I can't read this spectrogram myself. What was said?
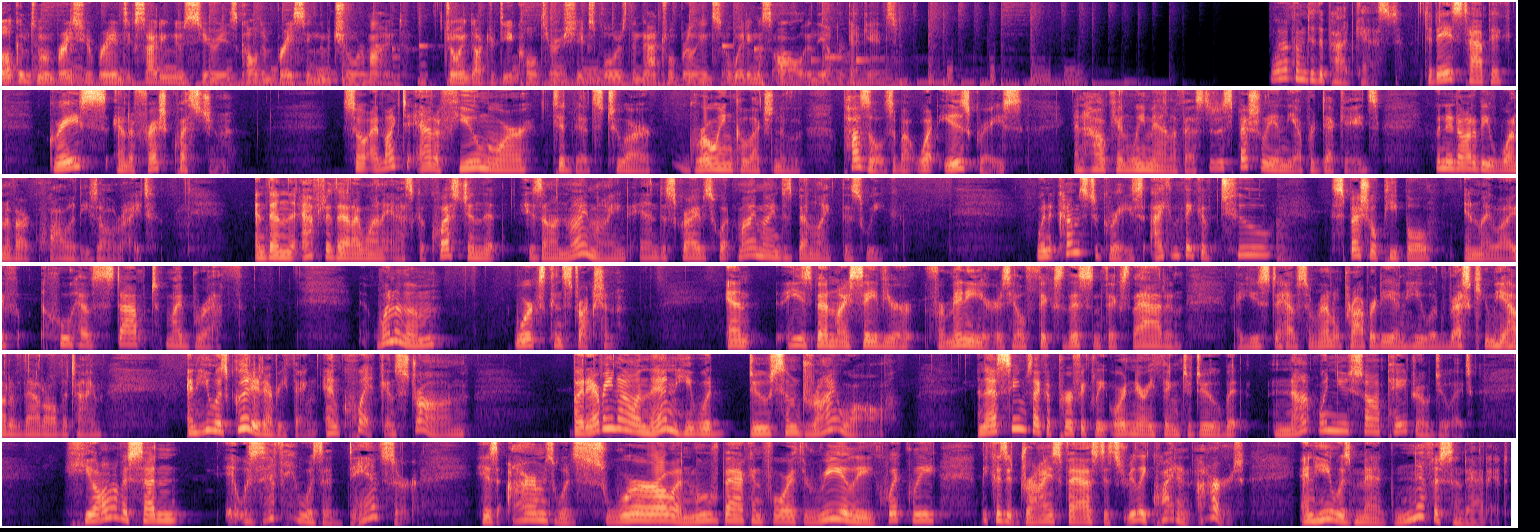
Welcome to Embrace Your Brain's exciting new series called Embracing the Mature Mind. Join Dr. Dee Coulter as she explores the natural brilliance awaiting us all in the upper decades. Welcome to the podcast. Today's topic grace and a fresh question. So, I'd like to add a few more tidbits to our growing collection of puzzles about what is grace and how can we manifest it, especially in the upper decades when it ought to be one of our qualities, all right. And then after that, I want to ask a question that is on my mind and describes what my mind has been like this week. When it comes to grace, I can think of two special people in my life who have stopped my breath. One of them works construction, and he's been my savior for many years. He'll fix this and fix that. And I used to have some rental property, and he would rescue me out of that all the time. And he was good at everything and quick and strong. But every now and then he would do some drywall. And that seems like a perfectly ordinary thing to do, but not when you saw Pedro do it. He all of a sudden, it was as if he was a dancer. His arms would swirl and move back and forth really quickly because it dries fast. It's really quite an art. And he was magnificent at it.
